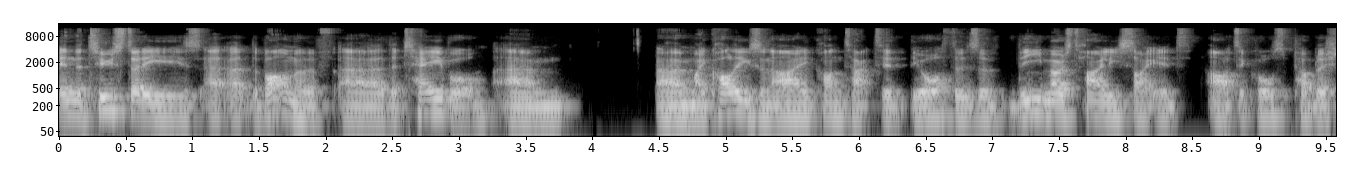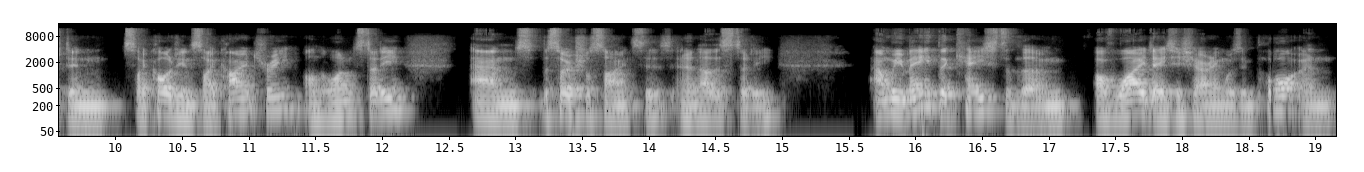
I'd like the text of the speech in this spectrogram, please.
in the two studies at, at the bottom of uh, the table, um, uh, my colleagues and I contacted the authors of the most highly cited articles published in psychology and psychiatry on the one study, and the social sciences in another study. And we made the case to them of why data sharing was important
